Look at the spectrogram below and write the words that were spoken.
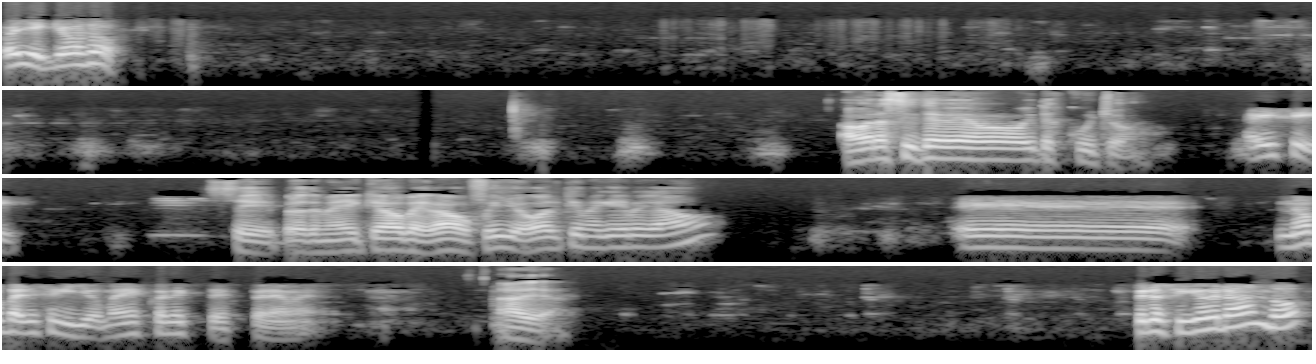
Oye, ¿qué pasó? Ahora sí te veo y te escucho. Ahí sí. Sí, pero te me he quedado pegado. ¿Fui yo el que me quedé pegado? Eh, no, parece que yo me desconecté, espérame. Ah, ya. Pero siguió grabando.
